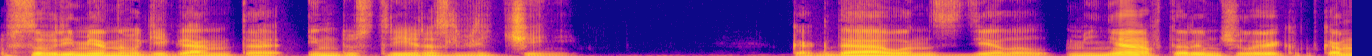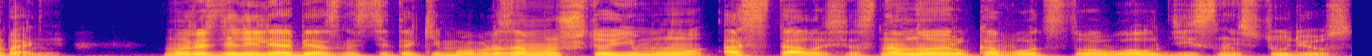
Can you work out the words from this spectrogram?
в современного гиганта индустрии развлечений. Когда он сделал меня вторым человеком в компании, мы разделили обязанности таким образом, что ему осталось основное руководство Walt Disney Studios,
